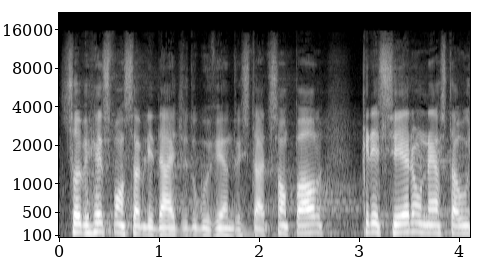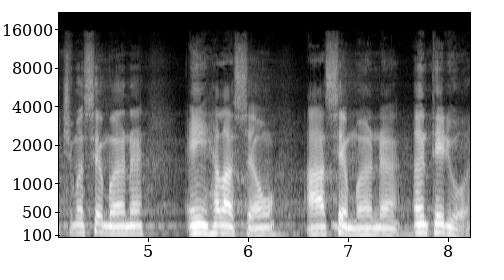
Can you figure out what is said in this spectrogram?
sob responsabilidade do governo do Estado de São Paulo, cresceram nesta última semana em relação à semana anterior.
